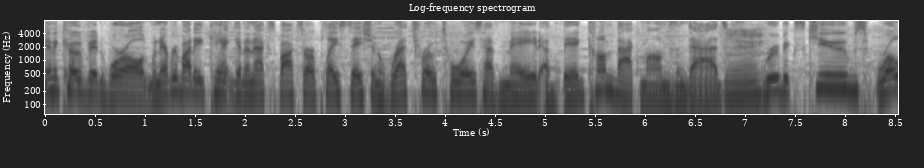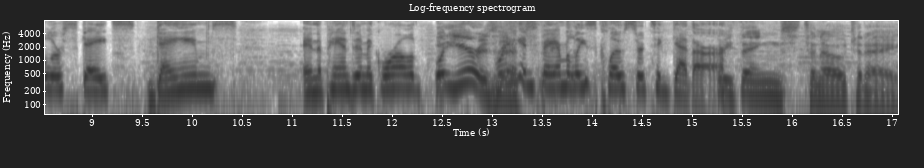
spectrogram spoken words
In a COVID world, when everybody can't get an Xbox or a PlayStation, retro toys have made a big comeback, moms and dads. Mm-hmm. Rubik's Cubes, roller skates, games. In the pandemic world, What year is bringing this? families closer together. Three things to know today.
